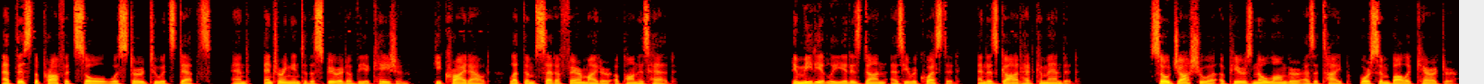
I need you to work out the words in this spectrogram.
At this the prophet's soul was stirred to its depths, and, entering into the spirit of the occasion, he cried out, Let them set a fair mitre upon his head. Immediately it is done as he requested, and as God had commanded. So Joshua appears no longer as a type, or symbolic character,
